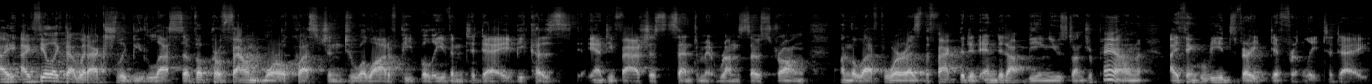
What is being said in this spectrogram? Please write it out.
I, I, feel like that would actually be less of a profound moral question to a lot of people even today because anti fascist sentiment runs so strong on the left. Whereas the fact that it ended up being used on Japan, I think reads very differently today.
